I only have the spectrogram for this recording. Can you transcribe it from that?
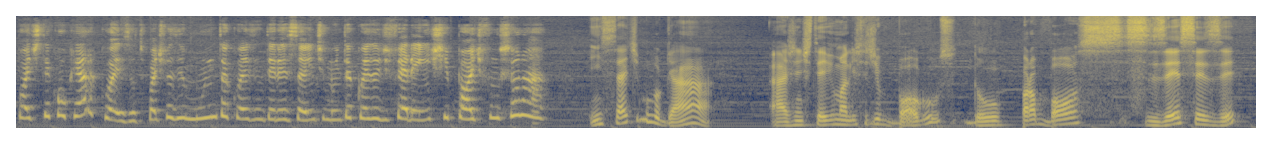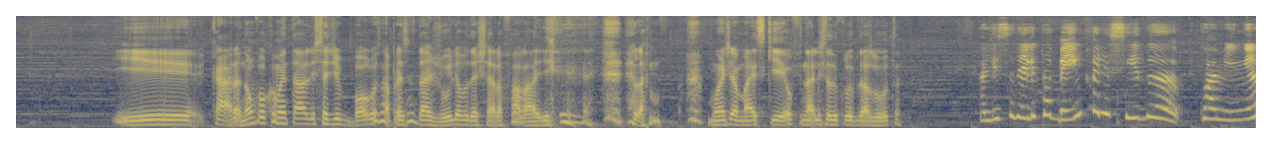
pode ter qualquer coisa. Tu pode fazer muita coisa interessante, muita coisa diferente e pode funcionar. Em sétimo lugar, a gente teve uma lista de Boggles do ProBoss ZCZ. E, cara, não vou comentar a lista de Boggles na presença da Júlia, vou deixar ela falar aí. ela manja mais que eu, finalista do Clube da Luta. A lista dele tá bem parecida com a minha,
